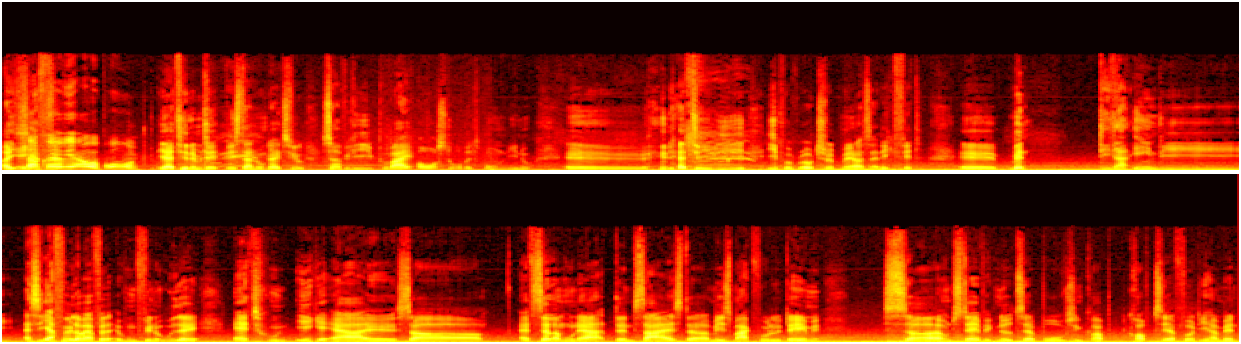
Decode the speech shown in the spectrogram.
Og jeg- så jeg kører vi over broen. Ja, det er nemlig det. Hvis der er nogen, der er i tvivl, så er vi lige på vej over Storebæltsbroen lige nu. Øh, ja, det er lige, I er på roadtrip med os. Er det ikke fedt? Øh, men det der egentlig... Altså, jeg føler i hvert fald, at hun finder ud af, at hun ikke er øh, så... At selvom hun er den sejeste og mest magtfulde dame, så er hun stadigvæk nødt til at bruge sin krop, krop til at få de her mænd,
